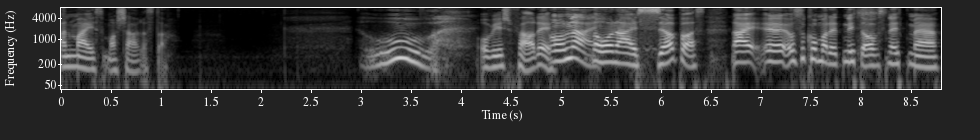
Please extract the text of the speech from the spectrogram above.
enn meg som har kjæreste. Uh. Og vi er ikke ferdig. Å nei. Oh, nei, såpass. Nei, eh, og så kommer det et nytt avsnitt med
